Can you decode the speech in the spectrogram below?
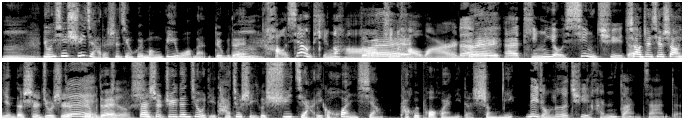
嗯有一些虚假的事情会蒙蔽我们，对不对？嗯，好像挺好，对挺好玩儿的，对呃，挺有兴趣的。像这些上瘾的事，就是对不对？就是但是追根究底，它就是一个虚假，一个幻象，它会破坏你的生命。那种乐趣很短暂的。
